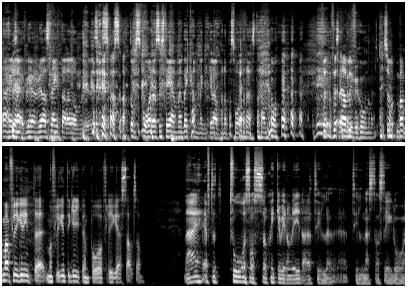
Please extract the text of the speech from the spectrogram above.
Nej, exakt. Vi, vi har slängt alla de, de svåra systemen. Det kan grabbarna på Såtenäs ta hand om. Ja, så man, man, flyger inte, man flyger inte Gripen på flyg S alltså? Nej, efter två år hos oss så skickar vi dem vidare till, till nästa steg. Då.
